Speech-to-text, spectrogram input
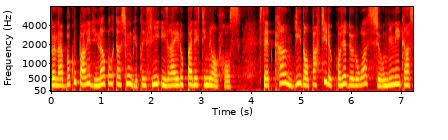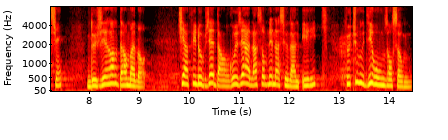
On a beaucoup parlé d'une importation du conflit israélo-palestinien en France. Cette crainte guide en partie le projet de loi sur l'immigration de Gérard Darmanin, qui a fait l'objet d'un rejet à l'Assemblée nationale. Eric, Peux-tu nous dire où nous en sommes?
